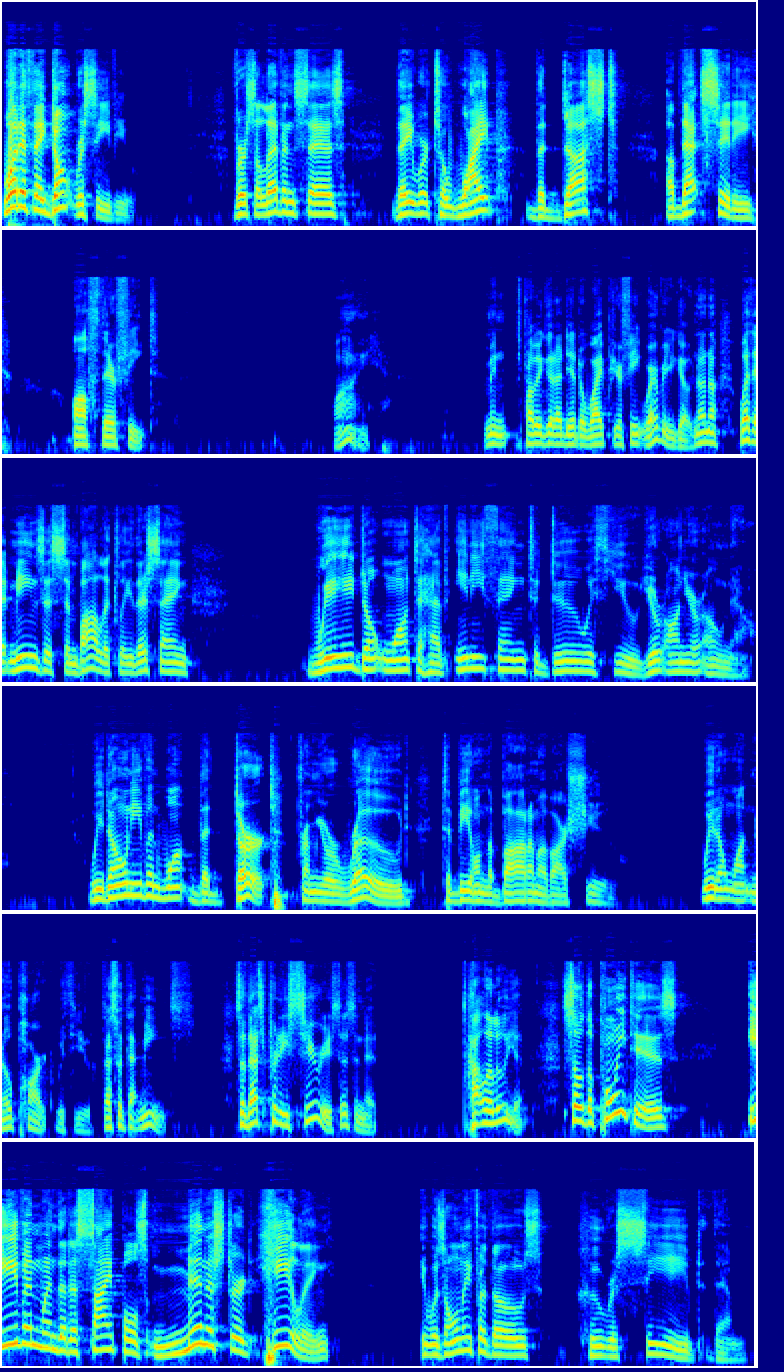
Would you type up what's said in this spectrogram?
What if they don't receive you? Verse 11 says they were to wipe the dust of that city off their feet. Why? I mean, it's probably a good idea to wipe your feet wherever you go. No, no. What that means is symbolically, they're saying, we don't want to have anything to do with you. You're on your own now. We don't even want the dirt from your road to be on the bottom of our shoe. We don't want no part with you. That's what that means. So that's pretty serious, isn't it? Hallelujah. So the point is, even when the disciples ministered healing, it was only for those who received them.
